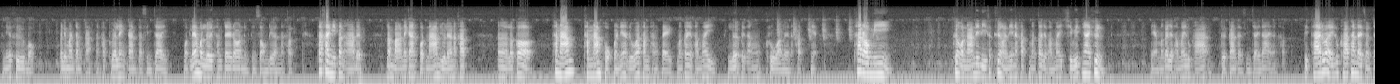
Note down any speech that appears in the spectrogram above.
อันนี้ก็คือบอกปริมาณจำกัดนะครับ เพื่อเร่งการตัดสินใจ หมดแล้วหมดเลยทำใจรอ 1-2 เดือนนะครับ ถ้าใครมีปัญหาแบบลำบากในการกดน้ำอยู่แล้วนะครับ เออแล้วก็ถ้าน้ำทำน้ำหกแบบนี้หรือว่าทำถังแตกมันก็จะทำให้เลอะไปทั้งครัวเลยนะครับเนี่ยถ้าเรามีเครื่องกดน้ำดีๆสักเครื่องแบบนี้นะครับ มันก็จะทำให้ชีวิตง่ายขึ้นเนี่ยมันก็จะทำให้ลูกค้าเกิดการตัดสินใจได้นะครับ ปิดท้ายด้วยลูกค้าท่านใดสนใจ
